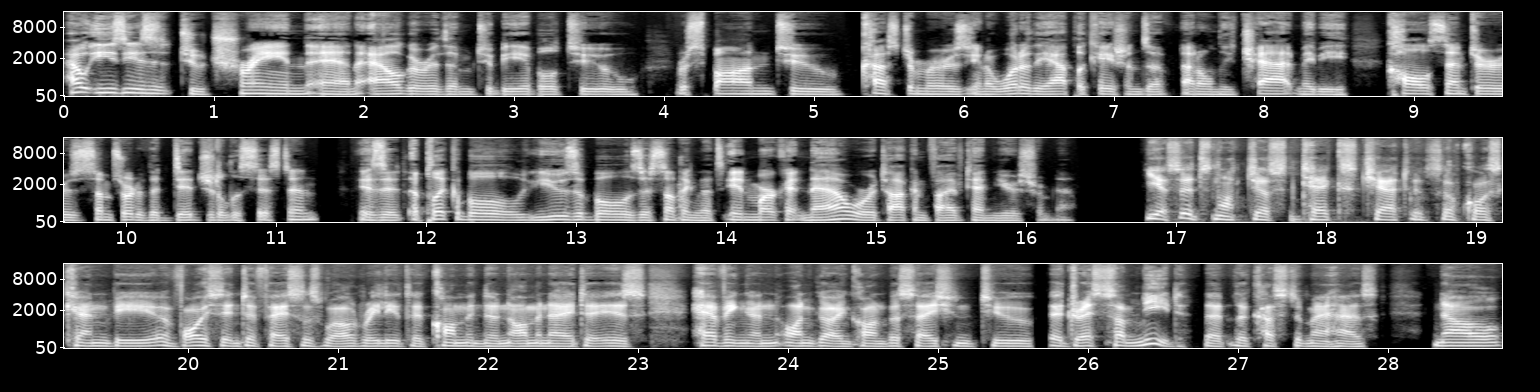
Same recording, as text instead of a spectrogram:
How easy is it to train an algorithm to be able to respond to customers? You know, what are the applications of not only chat, maybe call centers, some sort of a digital assistant? Is it applicable, usable? Is this something that's in market now, or we're talking five, ten years from now? Yes, it's not just text chat. It, of course, can be a voice interface as well. Really, the common denominator is having an ongoing conversation to address some need that the customer has. Now,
